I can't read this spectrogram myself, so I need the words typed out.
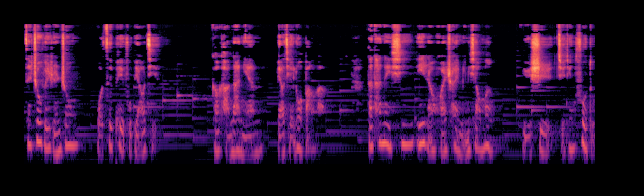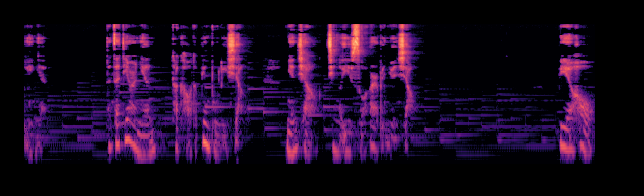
在周围人中我最佩服表姐。高考那年表姐落榜了但她内心依然怀揣名校梦于是决定复读一年。但在第二年，他考得并不理想，勉强进了一所二本院校。毕业后，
